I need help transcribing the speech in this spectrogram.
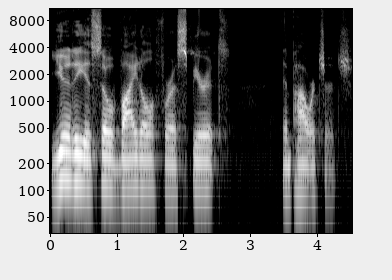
Unity is so vital for a spirit empowered church.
